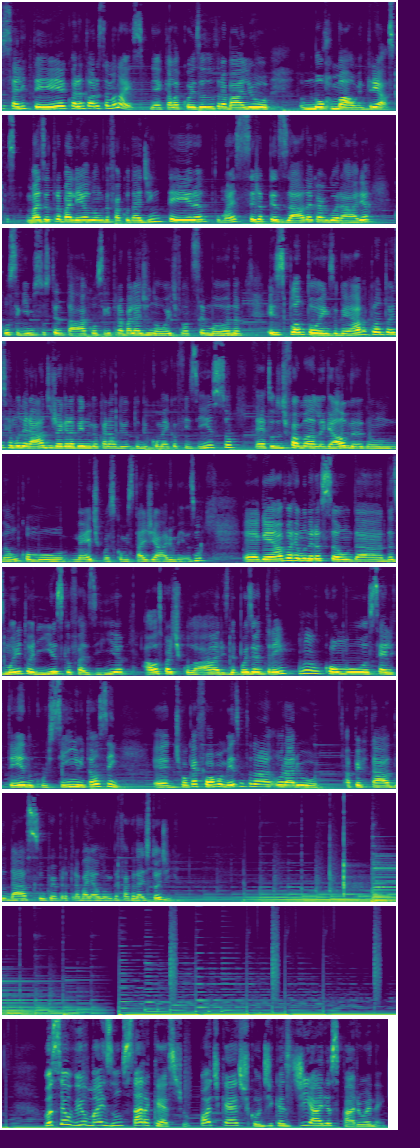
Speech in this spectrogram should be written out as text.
CLT, 40 horas semanais, né? Aquela coisa do trabalho normal, entre aspas. Mas eu trabalhei ao longo da faculdade inteira, por mais que seja pesada a carga horária, consegui me sustentar, consegui trabalhar de noite, final de semana. Esses plantões, eu ganhava plantões remunerados, já gravei no meu canal do YouTube como é que eu fiz isso, né? Tudo de forma legal, né? Não, não como médico, mas como estagiário mesmo. É, ganhava remuneração da, das monitorias que eu fazia, aulas particulares, depois eu entrei hum, como CLT no cursinho, então assim é, de qualquer forma, mesmo estando no horário apertado, dá super para trabalhar ao longo da faculdade todinha. Você ouviu mais um SaraCast, podcast com dicas diárias para o Enem.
